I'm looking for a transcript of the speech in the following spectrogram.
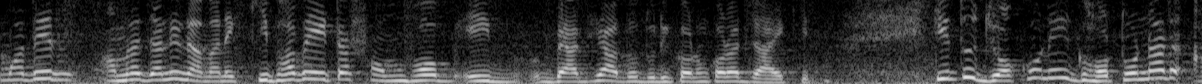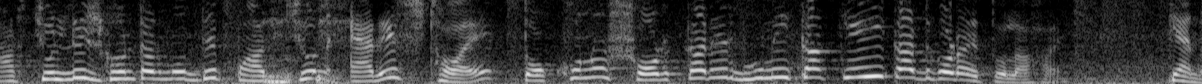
আমাদের, আমরা জানি না মানে কীভাবে এটা সম্ভব, এই ব্যাধি আদৌ দূরীকরণ করা যায় কিনা। কিন্তু যখন এই ঘটনার আটচল্লিশ ঘণ্টার মধ্যে পাঁচজন অ্যারেস্ট হয়, তখনও সরকারের ভূমিকাকেই কাঠগড়ায় তোলা হয়। কেন?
